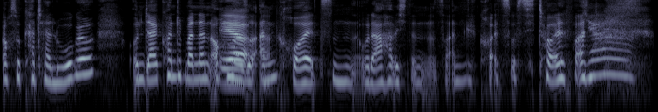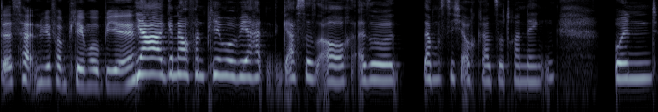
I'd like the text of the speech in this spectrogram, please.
auch so Kataloge und da konnte man dann auch Ja. mal so ankreuzen oder habe ich dann so angekreuzt, was ich toll fand. Ja, das hatten wir von Playmobil. Ja, genau, von Playmobil gab es das auch. Also da musste ich auch gerade so dran denken. Und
